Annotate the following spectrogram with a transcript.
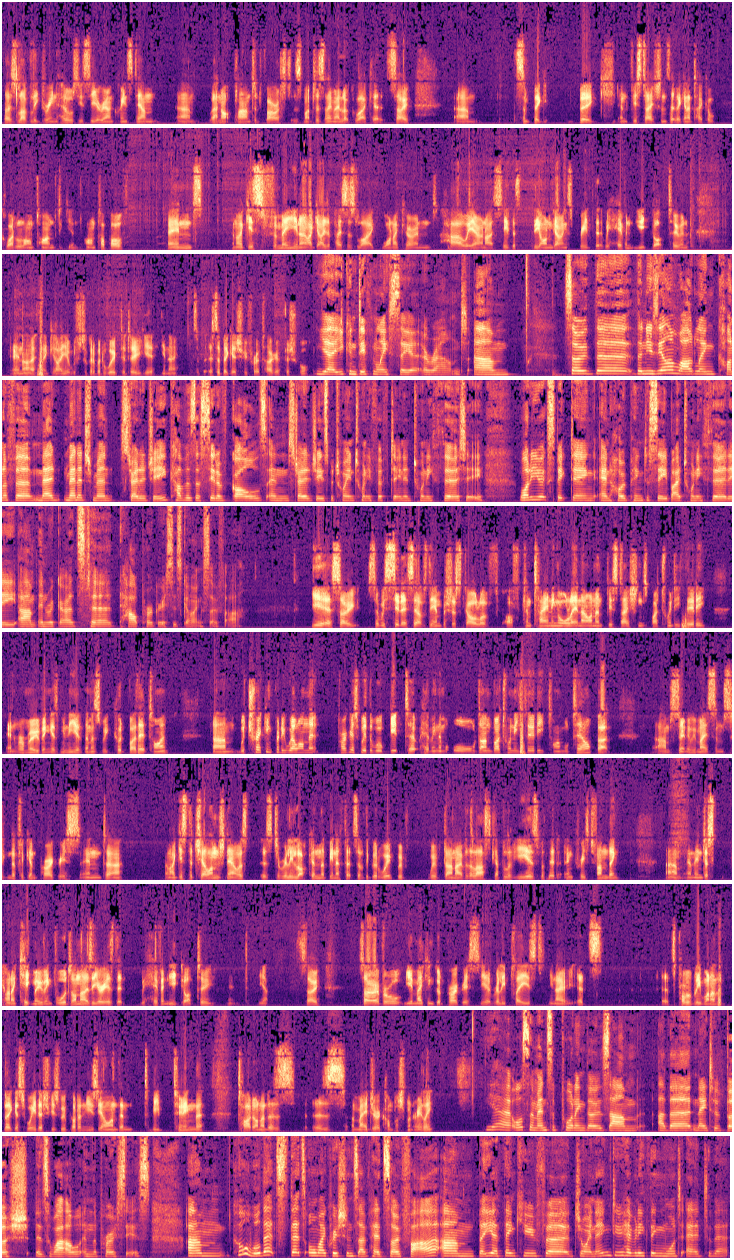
those lovely green hills you see around Queenstown um, are not planted forest as much as they may look like it. So, um, some big big infestations that are going to take a, quite a long time to get on top of. And and I guess for me, you know, I go to places like Wanaka and Hawea, and I see this, the ongoing spread that we haven't yet got to, and and I think, oh yeah, we've still got a bit of work to do here. You know, it's a, it's a big issue for Otago for sure. Yeah, you can definitely see it around. Um, so the the New Zealand wilding conifer med- management strategy covers a set of goals and strategies between 2015 and 2030. What are you expecting and hoping to see by 2030 um, in regards to how progress is going so far? Yeah, so so we set ourselves the ambitious goal of, of containing all our known infestations by 2030 and removing as many of them as we could by that time. Um, we're tracking pretty well on that progress. Whether we'll get to having them all done by 2030, time will tell. But um, certainly we've made some significant progress, and uh, and I guess the challenge now is is to really lock in the benefits of the good work we've we've done over the last couple of years with that increased funding, um, and then just kind of keep moving forwards on those areas that we haven't yet got to. And, yeah, so so overall, you're making good progress. Yeah, really pleased. You know, it's it's probably one of the biggest weed issues we've got in New Zealand, and to be turning the tide on it is is a major accomplishment, really. Yeah, awesome, and supporting those um, other native bush as well in the process. Um, cool. Well, that's that's all my questions I've had so far. Um, but yeah, thank you for joining. Do you have anything more to add to that?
